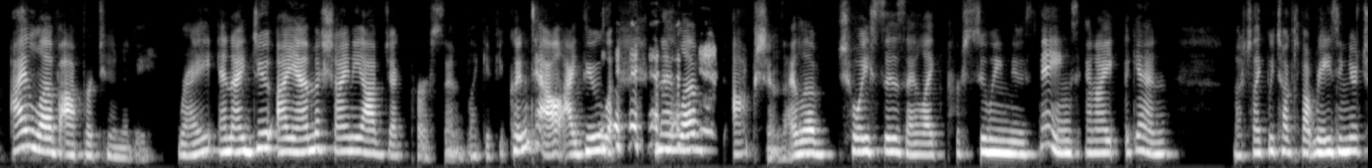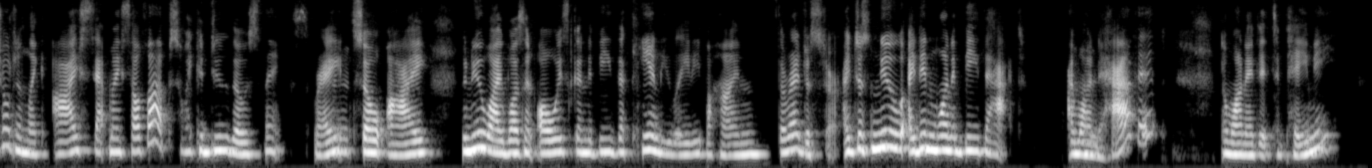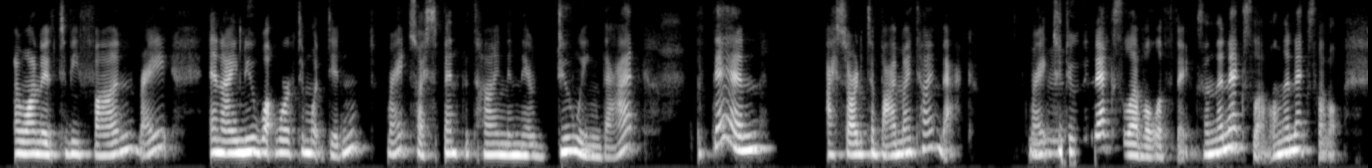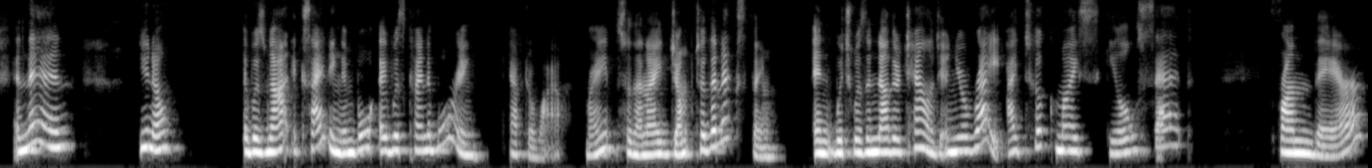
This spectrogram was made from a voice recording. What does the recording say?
I love opportunity, right? And I do, I am a shiny object person. Like if you couldn't tell, I do. and I love options. I love choices. I like pursuing new things. And I, again, much like we talked about raising your children, like I set myself up so I could do those things, right? Mm-hmm. So I knew I wasn't always going to be the candy lady behind the register. I just knew I didn't want to be that. I wanted mm-hmm. to have it. I wanted it to pay me. I wanted it to be fun, right? And I knew what worked and what didn't, right? So I spent the time in there doing that. But then I started to buy my time back, right? Mm-hmm. To do the next level of things and the next level and the next level. And then, you know, it was not exciting and bo- it was kind of boring after a while, right? So then I jumped to the next thing and which was another challenge. And you're right, I took my skill set from there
